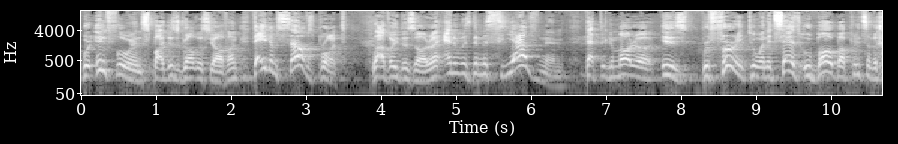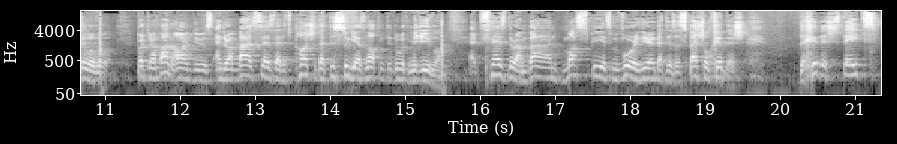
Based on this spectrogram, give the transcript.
were influenced by this Galus Yavan. They themselves brought Lavodah Zara, and it was the Misyavnim that the Gemara is referring to when it says Ubo ba Pritzim v'chilalu. But the Ramban argues, and the Ramban says that it's pasha that this sugi has nothing to do with Me'ilah. It says the Ramban must be, it's Mavur here, that there's a special Chiddush. The Chiddush states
